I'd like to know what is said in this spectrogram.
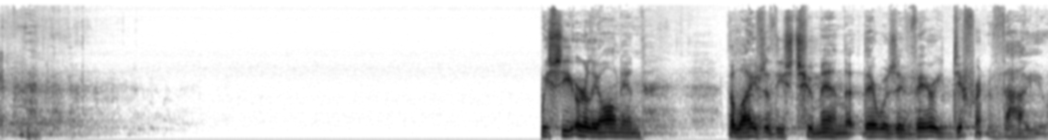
we see early on in the lives of these two men that there was a very different value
